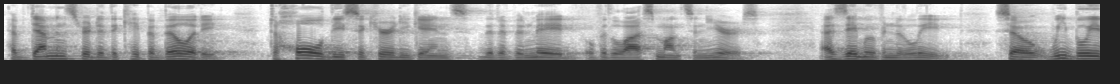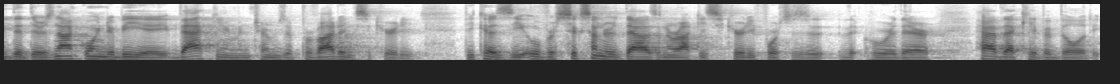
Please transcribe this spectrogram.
have demonstrated the capability to hold these security gains that have been made over the last months and years as they move into the lead. So we believe that there's not going to be a vacuum in terms of providing security because the over 600,000 Iraqi security forces who are there have that capability.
